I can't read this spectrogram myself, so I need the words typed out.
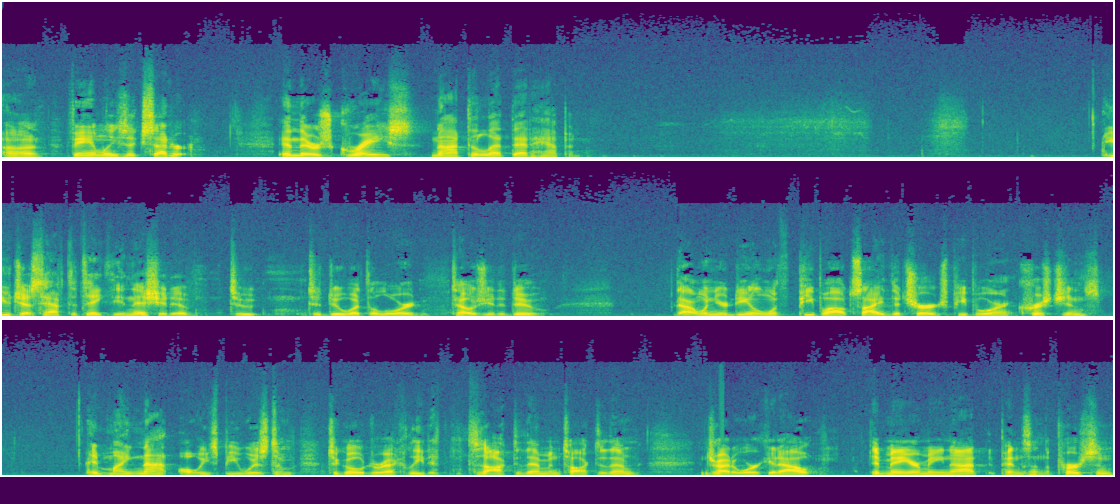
uh, families, etc. And there's grace not to let that happen. You just have to take the initiative to, to do what the Lord tells you to do. Now, when you're dealing with people outside the church, people who aren't Christians, it might not always be wisdom to go directly to talk to them and talk to them and try to work it out. It may or may not, depends on the person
